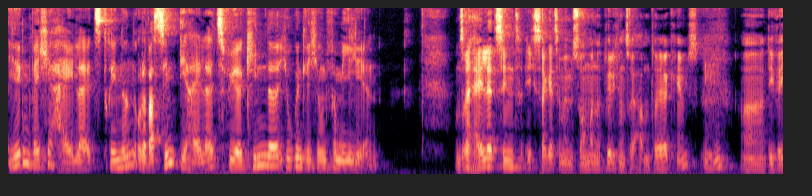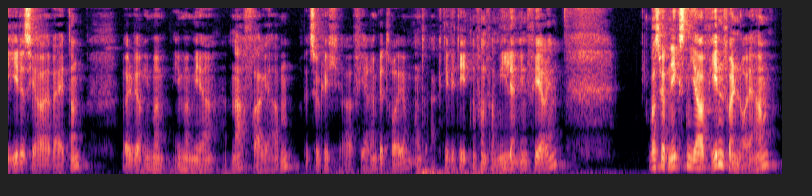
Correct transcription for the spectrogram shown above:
irgendwelche Highlights drinnen oder was sind die Highlights für Kinder, Jugendliche und Familien? Unsere Highlights sind, ich sage jetzt einmal im Sommer, natürlich unsere Abenteuercamps, mhm. äh, die wir jedes Jahr erweitern, weil wir auch immer, immer mehr Nachfrage haben bezüglich äh, Ferienbetreuung und Aktivitäten von Familien in Ferien. Was wir im nächsten Jahr auf jeden Fall neu haben,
